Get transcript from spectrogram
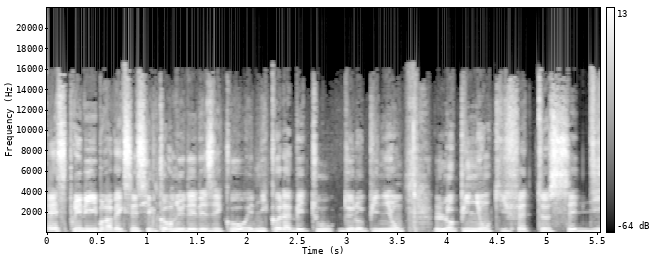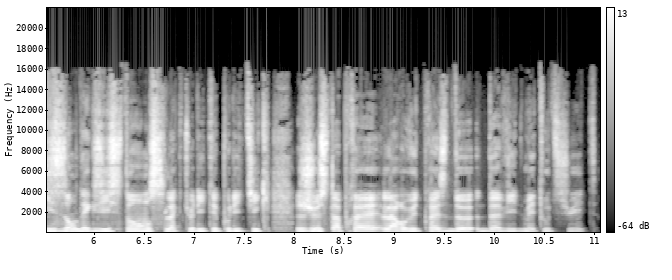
Esprit libre avec Cécile Cornudet des Échos et Nicolas Bétou de l'Opinion. L'Opinion qui fête ses dix ans d'existence, l'actualité politique, juste après la revue de presse de David. Mais tout de suite.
